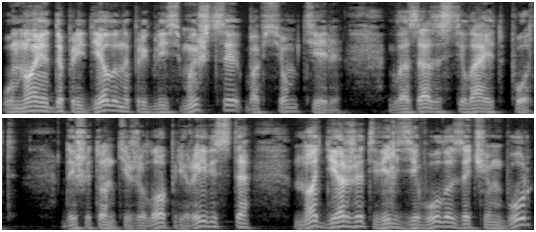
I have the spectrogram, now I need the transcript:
У Ноя до предела напряглись мышцы во всем теле. Глаза застилает пот. Дышит он тяжело, прерывисто, но держит Вельзевула за чембур,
